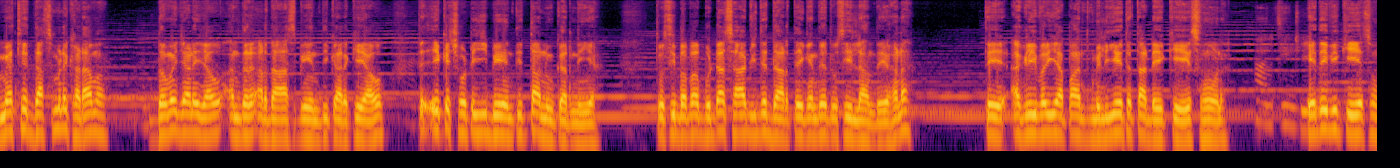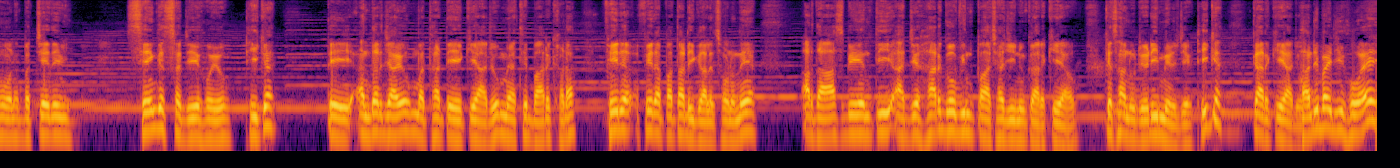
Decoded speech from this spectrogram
ਮੈਂ ਇੱਥੇ 10 ਮਿੰਟ ਖੜਾ ਵਾਂ। ਦੋਵੇਂ ਜਾਣੇ ਜਾਓ ਅੰਦਰ ਅਰਦਾਸ ਬੇਨਤੀ ਕਰਕੇ ਆਓ ਤੇ ਇੱਕ ਛੋਟੀ ਜੀ ਬੇਨਤੀ ਤੁਹਾਨੂੰ ਕਰਨੀ ਆ। ਤੁਸੀਂ ਬਾਬਾ ਬੁੱਢਾ ਸਾਹਿਬ ਜੀ ਦੇ ਦਰ ਤੇ ਕਹਿੰਦੇ ਤੁਸੀਂ ਲਾਉਂਦੇ ਹੋ ਹਨਾ? ਤੇ ਅਗਲੀ ਵਾਰੀ ਆਪਾਂ ਮਿਲੀਏ ਤੇ ਤੁਹਾਡੇ ਕੇਸ ਹੋਣ। ਹਾਂਜੀ। ਇਹਦੇ ਵੀ ਕੇਸ ਹੋਣ ਬੱਚੇ ਦੇ ਵੀ। ਸਿੰਘ ਸਜੇ ਹੋਇਓ ਠੀਕ ਆ? ਤੇ ਅੰਦਰ ਜਾਇਓ ਮੱਥਾ ਟੇਕ ਕੇ ਆਜੋ ਮੈਂ ਇੱਥੇ ਬਾਹਰ ਖੜਾ ਫਿਰ ਫਿਰ ਆਪਾਂ ਤੁਹਾਡੀ ਗੱਲ ਸੁਣਦੇ ਆ। ਅਰਦਾਸ ਬੇਨਤੀ ਅੱਜ ਹਰਗੋਬਿੰਦ ਪਾਤਸ਼ਾਹ ਜੀ ਨੂੰ ਕਰਕੇ ਆਓ ਕਿ ਸਾਨੂੰ ਰੇੜੀ ਮਿਲ ਜੇ ਠੀਕ ਹੈ ਕਰਕੇ ਆਜੋ ਹਾਂਜੀ ਬਾਈ ਜੀ ਹੋਏ?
